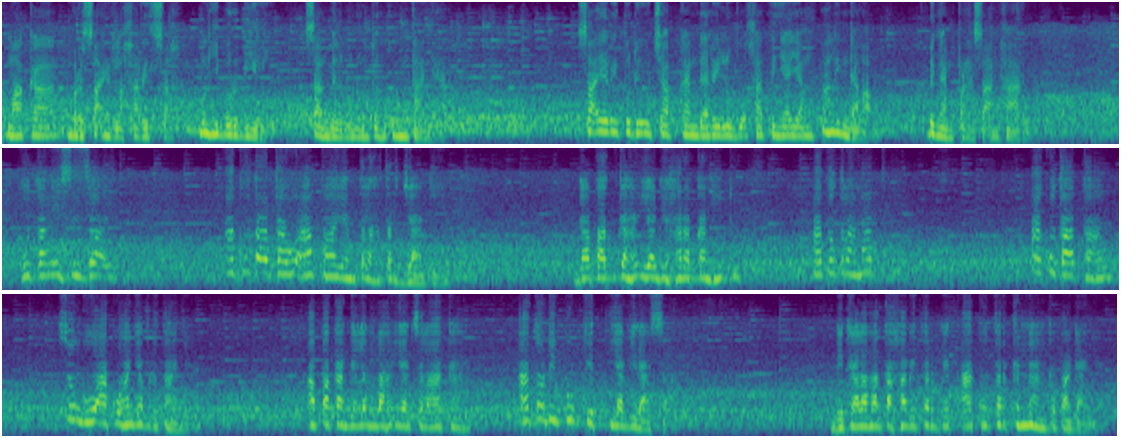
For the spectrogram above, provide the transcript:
Maka bersairlah Haritsah menghibur diri sambil menuntun untanya. Sair itu diucapkan dari lubuk hatinya yang paling dalam dengan perasaan haru. Kutangisi Zaid. Aku tak tahu apa yang telah terjadi. Dapatkah ia diharapkan hidup atau telah mati? Aku tak tahu. Sungguh aku hanya bertanya. Apakah di lembah ia celaka atau di bukit ia binasa? Di kala matahari terbit aku terkenang kepadanya.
